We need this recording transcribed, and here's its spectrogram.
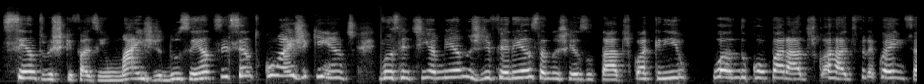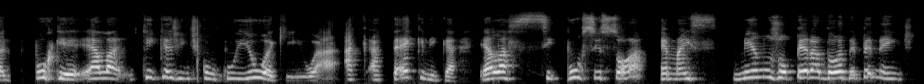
centros que faziam mais de 200 e centros com mais de 500. Você tinha menos diferença nos resultados com a CRIO quando comparados com a radiofrequência. Porque ela, o que, que a gente concluiu aqui? A, a, a técnica, ela se, por si só é mais menos operador dependente.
